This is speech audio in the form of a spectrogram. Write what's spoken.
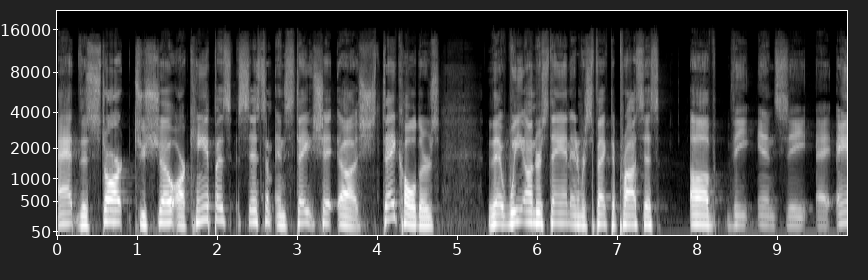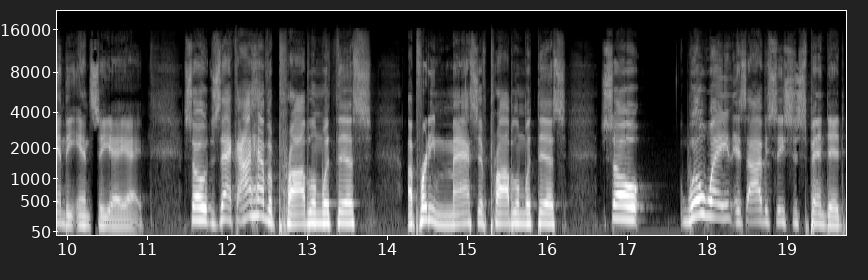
at the start to show our campus, system, and state sh- uh, stakeholders that we understand and respect the process of the NCAA and the NCAA. So, Zach, I have a problem with this, a pretty massive problem with this. So Will Wade is obviously suspended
